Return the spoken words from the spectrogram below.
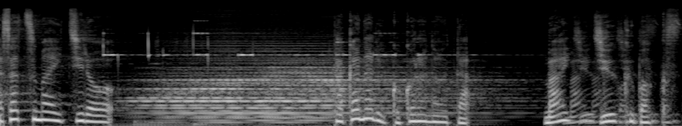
浅妻一郎。高鳴る心の歌。マイ・ジュークボックス。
